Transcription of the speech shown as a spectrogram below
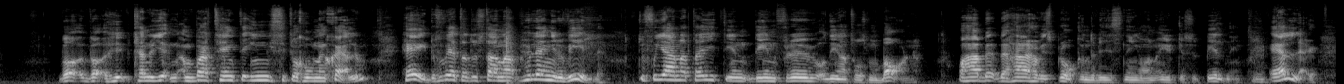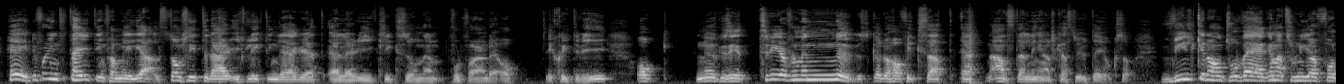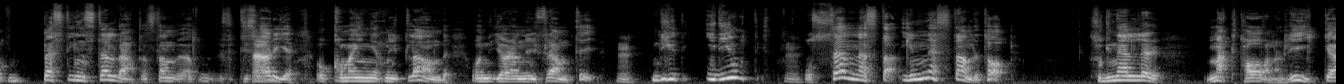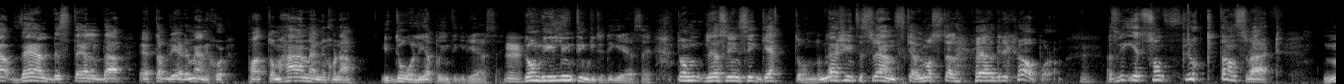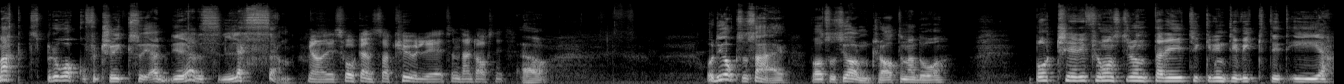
Va, va, hur, kan du ge, bara tänk dig in i situationen själv. Hej, du får veta att du stannar hur länge du vill. Du får gärna ta hit din, din fru och dina två små barn. Och här, här har vi språkundervisning och en yrkesutbildning. Eller, hej, du får inte ta hit din familj alls. De sitter där i flyktinglägret eller i krigszonen fortfarande och det skiter vi i. Och Nu ska vi se, tre år från och med nu ska du ha fixat ett anställning, annars kastar ut dig också. Vilken av de två vägarna tror ni gör folk bäst inställda att stanna, att, till Sverige och komma in i ett nytt land och göra en ny framtid? Det är ju helt idiotiskt. Och sen nästa, i nästa andetag så gnäller makthavarna, rika, välbeställda, etablerade människor på att de här människorna är dåliga på att integrera sig. De vill inte integrera sig. De läser in sig i getton. De lär sig inte svenska. Vi måste ställa högre krav på dem. Alltså vi är ett sånt fruktansvärt maktspråk och förtryck så jag blir alldeles ledsen. Ja, det är svårt att ens ha kul i ett sånt här avsnitt. Ja. Och det är också så här vad Socialdemokraterna då bortser ifrån, struntar i, tycker inte är viktigt är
